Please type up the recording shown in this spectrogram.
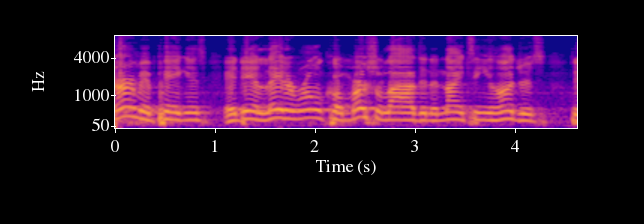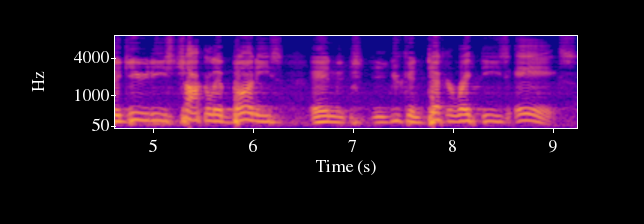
German pagans, and then later on commercialized in the 1900s to give you these chocolate bunnies, and you can decorate these eggs,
